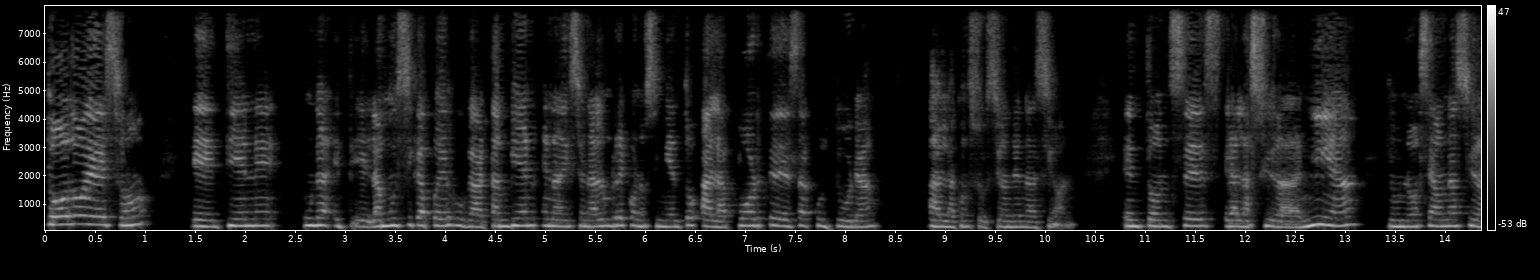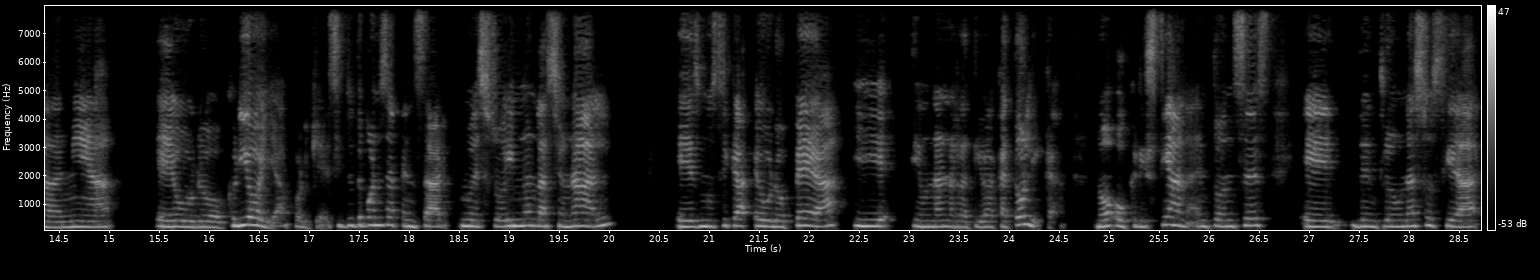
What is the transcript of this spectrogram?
todo eso eh, tiene una, eh, la música puede jugar también en adicional un reconocimiento al aporte de esa cultura a la construcción de nación. Entonces, a la ciudadanía, que uno sea una ciudadanía eurocriolla, porque si tú te pones a pensar, nuestro himno nacional es música europea y tiene una narrativa católica, ¿no? O cristiana. Entonces, eh, dentro de una sociedad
